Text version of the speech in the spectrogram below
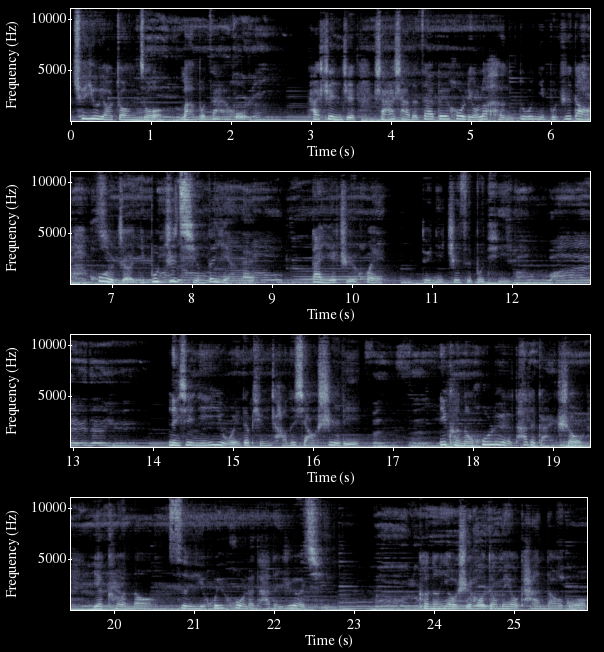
却又要装作满不在乎。他甚至傻傻的在背后流了很多你不知道或者你不知情的眼泪，但也只会对你只字不提。那些你以为的平常的小事里，你可能忽略了他的感受，也可能肆意挥霍了他的热情，可能有时候都没有看到过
